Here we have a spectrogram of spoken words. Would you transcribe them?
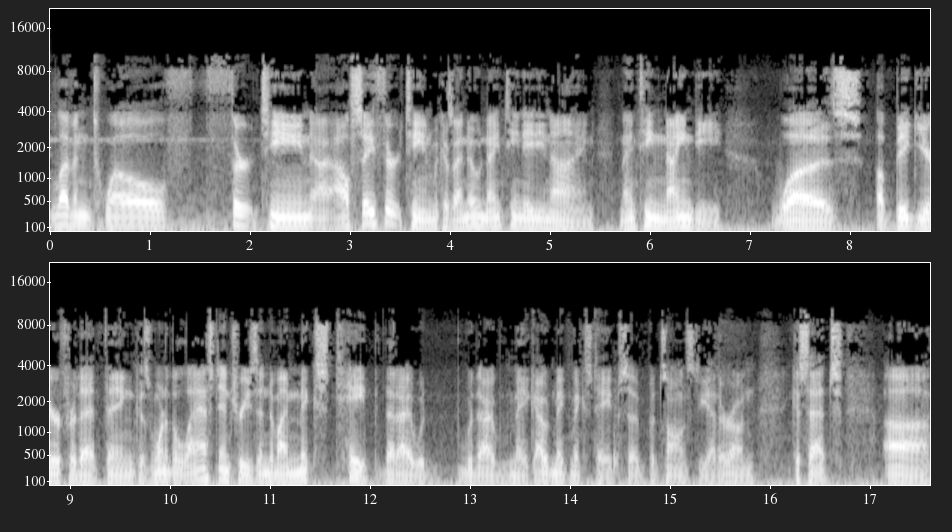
11, 12, 13. I'll say 13 because I know 1989, 1990 was a big year for that thing because one of the last entries into my mixtape that I would that I would make, I would make mixtapes, I'd put songs together on cassettes. Uh,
